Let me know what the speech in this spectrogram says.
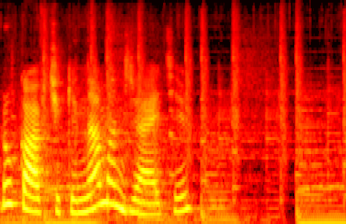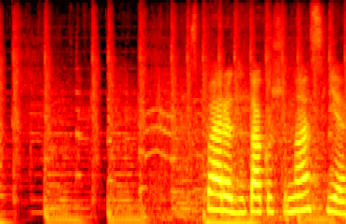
Рукавчики на манжеті. Спереду також у нас є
